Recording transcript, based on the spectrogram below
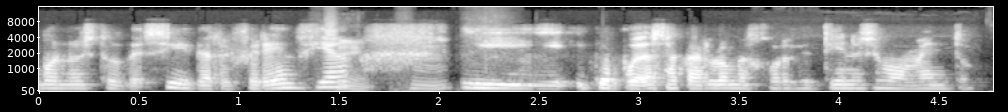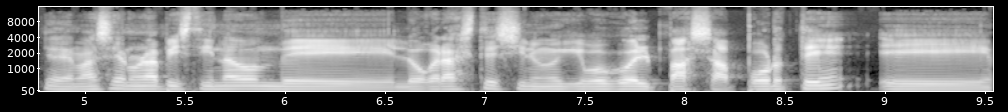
bueno, esto de sí, de referencia y, que pueda sacar lo mejor de ti en ese momento. Y además en una piscina donde lograste, si no me equivoco, el pasaporte eh,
